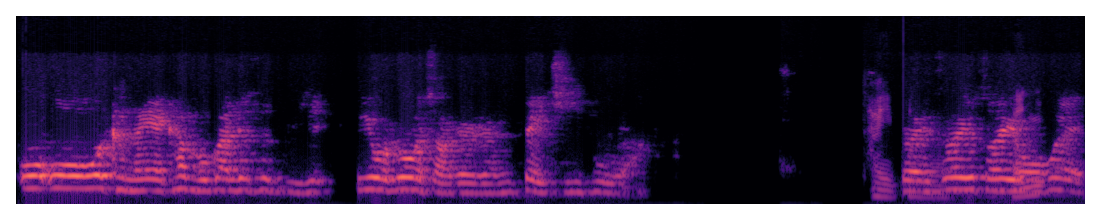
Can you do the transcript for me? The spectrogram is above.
我我我可能也看不惯，就是比比我弱小的人被欺负了。对，所以所以我会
